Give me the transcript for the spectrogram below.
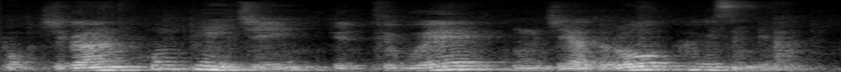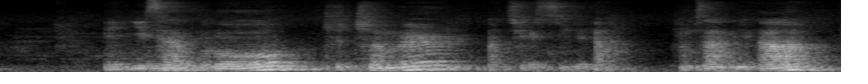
복지관 홈페이지 유튜브에 공지하도록 하겠습니다. 네, 이상으로 추첨을 마치겠습니다. 감사합니다.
